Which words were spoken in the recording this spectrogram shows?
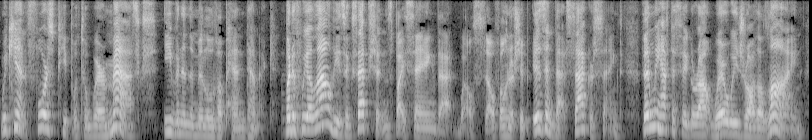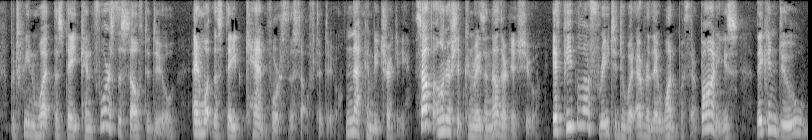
we can't force people to wear masks even in the middle of a pandemic. But if we allow these exceptions by saying that, well, self-ownership isn't that sacrosanct, then we have to figure out where we draw the line between what the state can force the self to do and what the state can't force the self to do. And that can be tricky. Self-ownership can raise another issue. If people are free to do whatever they want with their bodies, they can do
